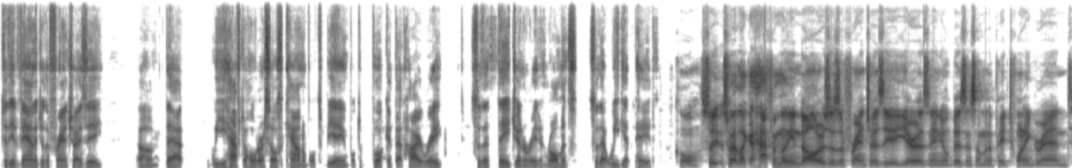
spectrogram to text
to the advantage of the franchisee um, that we have to hold ourselves accountable to being able to book at that high rate so that they generate enrollments so that we get paid. Cool. So, so at like a half a million dollars as a franchisee a year as an annual business, I'm going to pay 20 grand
